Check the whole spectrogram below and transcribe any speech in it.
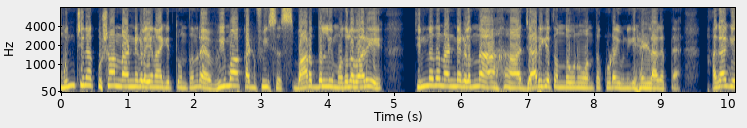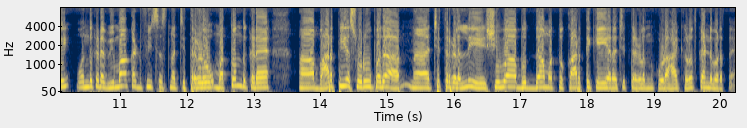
ಮುಂಚಿನ ಕುಶಾನ್ ನಾಣ್ಯಗಳು ಏನಾಗಿತ್ತು ಅಂತಂದ್ರೆ ವಿಮಾ ಕಡ್ಫೀಸಸ್ ಭಾರತದಲ್ಲಿ ಮೊದಲ ಬಾರಿ ಚಿನ್ನದ ನಾಣ್ಯಗಳನ್ನ ಜಾರಿಗೆ ತಂದವನು ಅಂತ ಕೂಡ ಇವನಿಗೆ ಹೇಳಲಾಗತ್ತೆ. ಹಾಗಾಗಿ ಒಂದು ಕಡೆ ವಿಮಾ ಕಡ್ಫೀಸಸ್ನ ಚಿತ್ರಗಳು, ಮತ್ತೊಂದು ಕಡೆ ಭಾರತೀಯ ಸ್ವರೂಪದ ಚಿತ್ರಗಳಲ್ಲಿ ಶಿವ, ಬುದ್ಧ ಮತ್ತು ಕಾರ್ತಿಕೇಯರ ಚಿತ್ರಗಳನ್ನು ಕೂಡ ಹಾಕಿರೋದು ಕಂಡು ಬರುತ್ತೆ.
